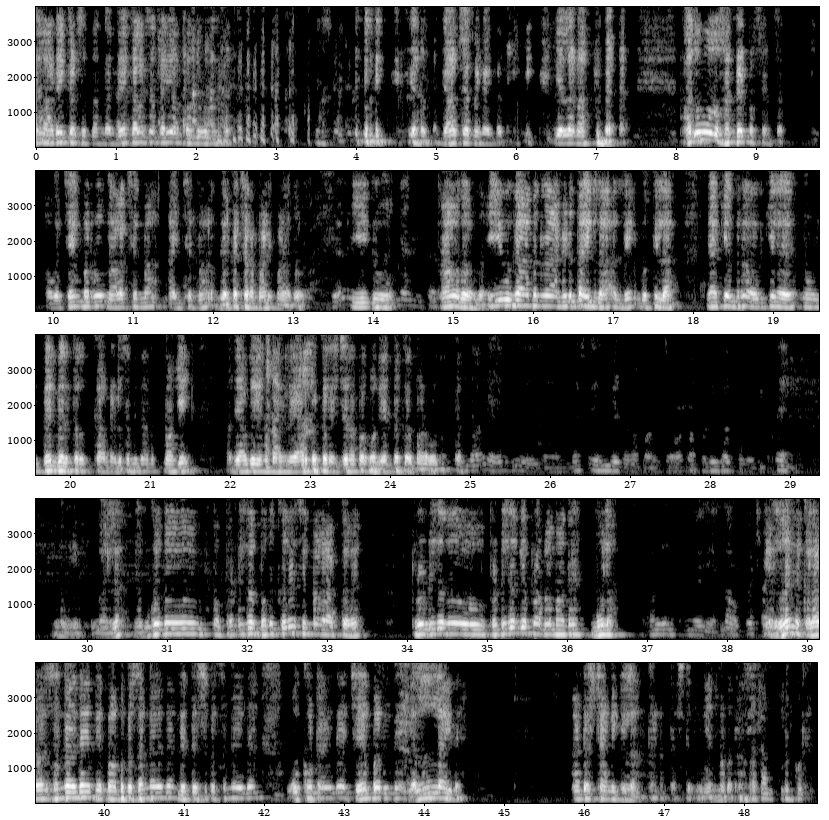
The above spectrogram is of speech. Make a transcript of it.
ಎಲ್ಲ ಅದೇ ಕೇಳಿಸುತ್ತೆ ನಂಗೆ ಕಲೆಕ್ಷನ್ ತೆಗಿಯೋ ಜಾಸ್ತಿ ಜಾಸ್ತಿ ಆಗ್ಬೇಕಾಯ್ತದೆ ಎಲ್ಲ ಅದು ಹಂಡ್ರೆಡ್ ಪರ್ಸೆಂಟ್ ಸರ್. ಅವಾಗ ಚೇಂಬರ್ ನಾಲ್ಕು ಸಿನಿಮಾ ಐದು ಸಿನಿಮಾ ಲೆಕ್ಕಾಚಾರ ಮಾಡಿ ಮಾಡೋದು. ಇದು ಹೌದೌದು. ಈಗ ಅದನ್ನ ಹಿಡ್ತಾ ಇಲ್ಲ ಅಲ್ಲಿ, ಗೊತ್ತಿಲ್ಲ. ಯಾಕೆಂದ್ರೆ ಅದಕ್ಕೆ ಬೇರೆ ಬೇರೆ ತರದ ಕಾರಣಗಳು. ಸಂವಿಧಾನಾತ್ಮಕವಾಗಿ ಅದ್ಯಾವ್ದು ಏನು ಮಾಡಿಲ್ಲ ಯಾರು ಬೇಕಾದ್ರೆ ಎಷ್ಟು ಜನ ಬರ್ಬೋದು, ಏನ್ ಬೇಕಾದ್ರೆ ಮಾಡ್ಬೋದು ಅಂತ. ಅಲ್ಲ, ನಮ್ಗೊಂದು ಪ್ರೊಡ್ಯೂಸರ್ ಬದುಕಿದ್ರೆ ಸಿನಿಮಾಗಳಾಗ್ತವೆ. ಪ್ರೊಡ್ಯೂಸರ್, ಪ್ರೊಡ್ಯೂಸರ್ಗೆ ಪ್ರಾಬ್ಲಮ್ ಆದ್ರೆ ಮೂಲ. ಎಲ್ಲ ಇದೆ. ಕಲಾವಿದರ ಸಂಘ ಇದೆ, ನಿರ್ಮಾಪಕ ಸಂಘ ಇದೆ, ನಿರ್ದೇಶಕರ ಸಂಘ ಇದೆ, ಒಕ್ಕೂಟ ಇದೆ, ಚೇಂಬರ್ ಇದೆ, ಎಲ್ಲ ಇದೆ. ಅಂಡರ್ಸ್ಟ್ಯಾಂಡಿಂಗ್ ಇಲ್ಲ ಅಂತ ಕಾಣುತ್ತೆ ಅಷ್ಟೇ. ಏನ್ ಮಾಡೋದು?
